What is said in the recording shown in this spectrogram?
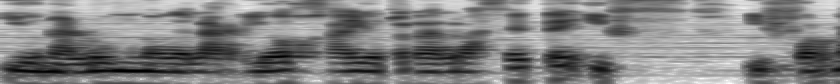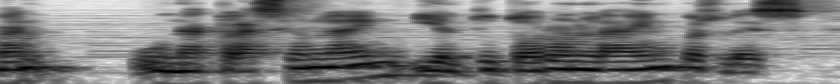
y un alumno de La Rioja y otro de Albacete y, y forman una clase online y el tutor online pues les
